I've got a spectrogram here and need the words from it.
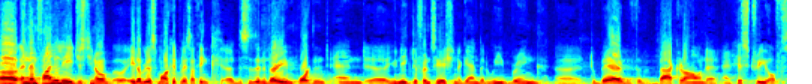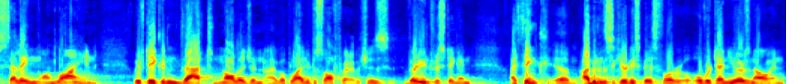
Uh, and then finally, just you know, uh, AWS Marketplace. I think uh, this is a very important and uh, unique differentiation again that we bring to bear with the background and, and history of selling online. We've taken that knowledge and I've applied it to software, which is very interesting. And I think um, I've been in the security space for over 10 years now, and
